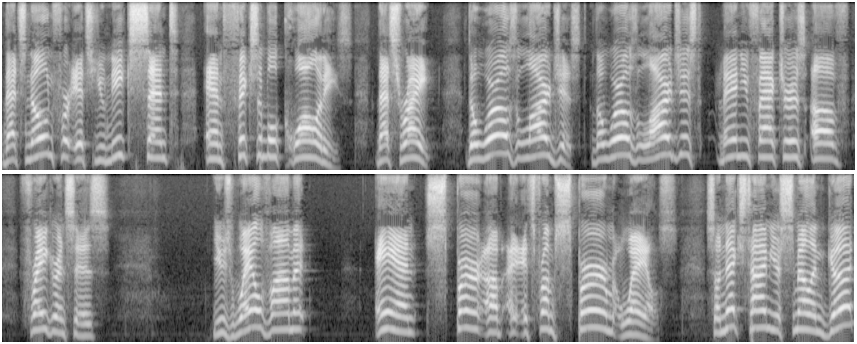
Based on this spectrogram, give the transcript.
that's known for its unique scent and fixable qualities. That's right. The world's largest, the world's largest manufacturers of fragrances use whale vomit and sperm. Uh, it's from sperm whales. So next time you're smelling good,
